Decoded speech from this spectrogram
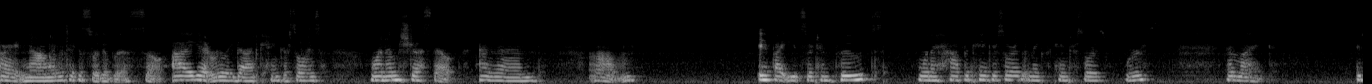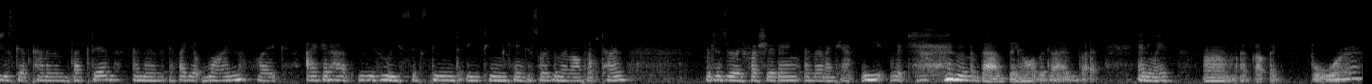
alright, now I'm going to take a swig of this. So I get really bad canker sores when I'm stressed out. And then um, if I eat certain foods, when I have the canker sores, it makes the canker sores worse. And like, it just gets kind of infected. And then if I get one, like, I could have easily 16 to 18 canker sores in my mouth at a time, which is really frustrating. And then I can't eat, which isn't a bad thing all the time. But, anyways, um, I've got like four,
